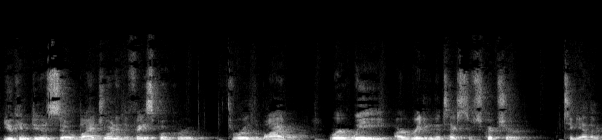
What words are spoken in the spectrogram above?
you can do so by joining the Facebook group Through the Bible, where we are reading the text of Scripture together.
